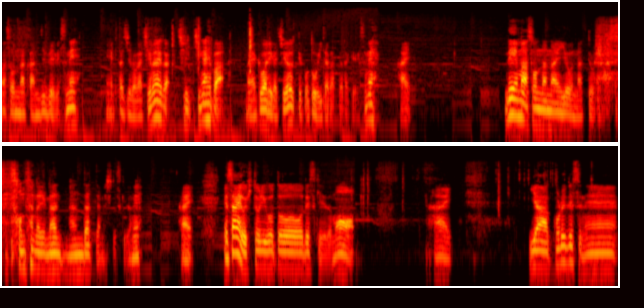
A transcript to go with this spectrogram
まあそんな感じでですね、えー、立場が違えば、違えば、まあ、役割が違うってことを言いたかっただけですね。はい。で、まあそんな内容になっております。そんな内容な、なんだって話ですけどね。はい。で、最後、独り言ですけれども、はい。いやー、これですね。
